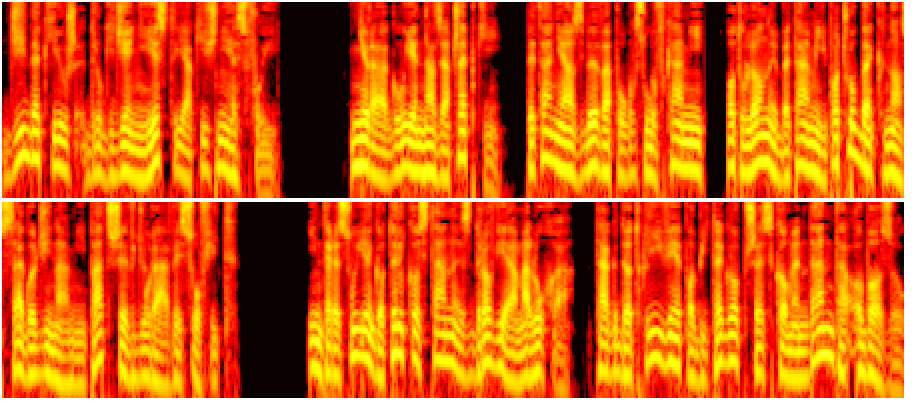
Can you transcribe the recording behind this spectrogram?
Dzidek już drugi dzień jest jakiś nieswój. Nie reaguje na zaczepki, pytania zbywa półsłówkami, otulony betami poczubek nosa godzinami patrzy w dziurawy sufit. Interesuje go tylko stan zdrowia malucha, tak dotkliwie pobitego przez komendanta obozu.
